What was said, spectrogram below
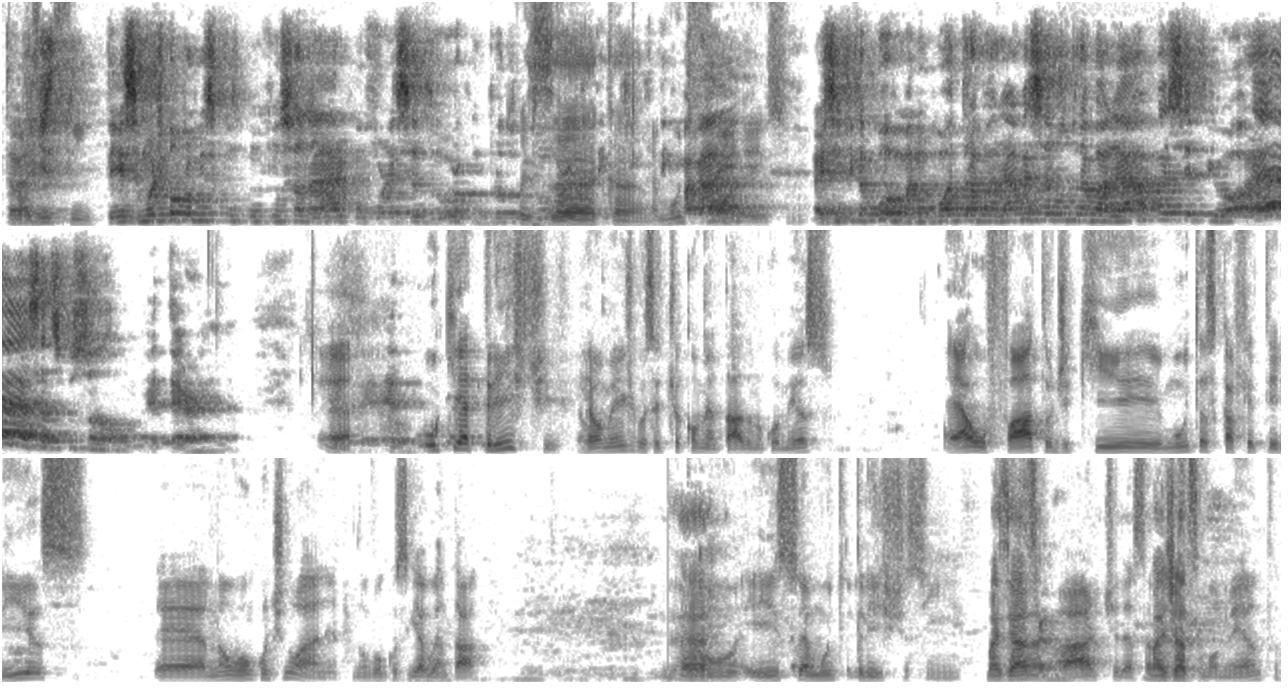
Então Mas, a gente enfim. tem esse monte de compromisso com, com funcionário, com fornecedor, com produtor. Pois é, cara. é muito foda isso. Aí você fica, pô, mas não pode trabalhar, mas se eu não trabalhar vai ser pior. É essa discussão eterna. É, é, o que é triste, realmente, que você tinha comentado no começo, é o fato de que muitas cafeterias é, não vão continuar, né? Não vão conseguir aguentar. Então, é. isso é muito triste, assim. Mas é essa parte dessa, mas já, desse momento.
